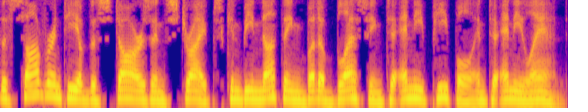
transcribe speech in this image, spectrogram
"...the sovereignty of the Stars and Stripes can be nothing but a blessing to any people and to any land."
